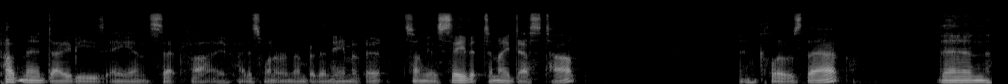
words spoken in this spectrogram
PubMed Diabetes AN Set 5. I just want to remember the name of it. So I'm going to save it to my desktop and close that. Then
